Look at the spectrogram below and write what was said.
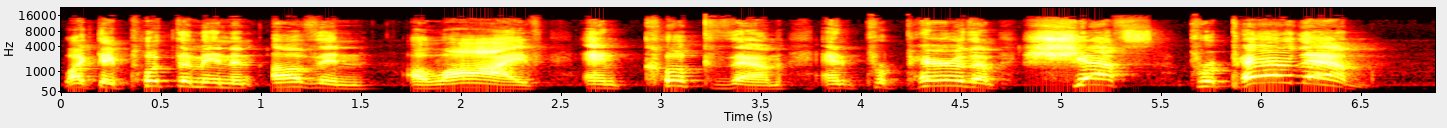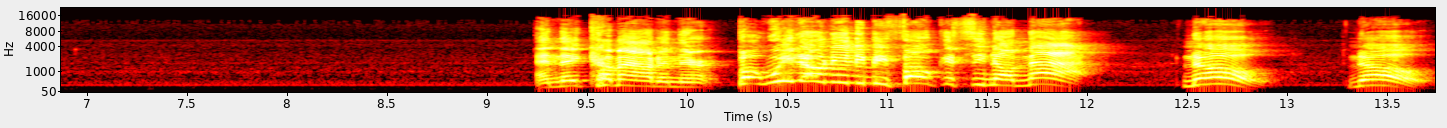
like they put them in an oven alive and cook them and prepare them. Chefs prepare them. And they come out in there, but we don't need to be focusing on that. No, no.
